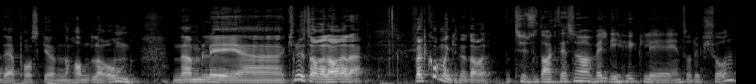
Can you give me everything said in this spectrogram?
det påsken handler om, nemlig Knut Arild Hareide. Velkommen, Knut Arild. Tusen takk. Det som var en veldig hyggelig introduksjon.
